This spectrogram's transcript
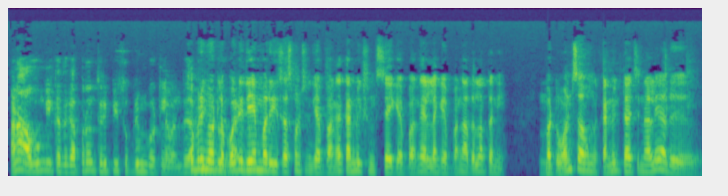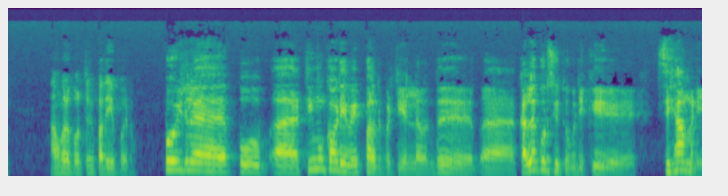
ஆனா அவங்களுக்கு அதுக்கப்புறம் திருப்பி சுப்ரீம் கோர்ட்ல வந்து சுப்ரீம் கோர்ட்ல போயிட்டு இதே மாதிரி சஸ்பென்ஷன் கேட்பாங்க கன்விக்ஷன் ஸ்டே கேட்பாங்க எல்லாம் கேட்பாங்க அதெல்லாம் தனி. பட் ஒன்ஸ் அவங்க கன்விக்ட் ஆச்சுனாலே அது அவங்கள பொறுத்தவரைக்கும் பதவி போயிடும். இப்போ இதுல இப்போ திமுகவுடைய வேட்பாளர் பட்டியல்ல வந்து கள்ளக்குறிச்சி தொகுதிக்கு சிகாமணி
